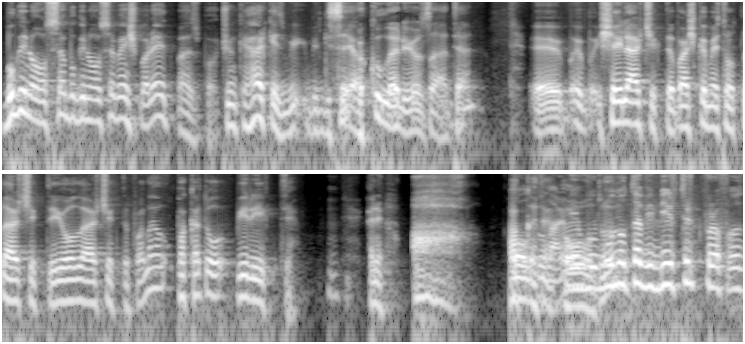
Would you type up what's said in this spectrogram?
Bugün olsa bugün olsa beş para etmez bu. Çünkü herkes bilgisayar kullanıyor zaten. Ee, şeyler çıktı, başka metotlar çıktı, yollar çıktı falan. Fakat o birikti. Yani ah hakikaten oldular. Ve bu, bunu tabii bir Türk profo,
